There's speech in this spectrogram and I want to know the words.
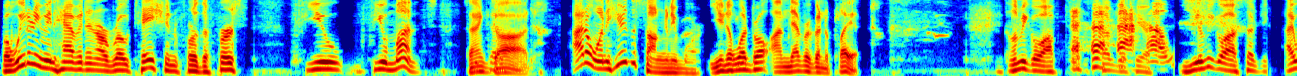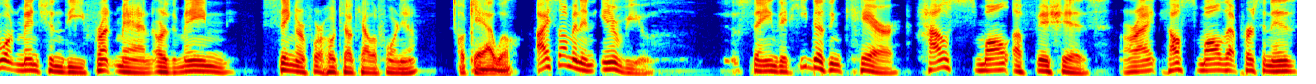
but we don't even have it in our rotation for the first few few months. Thank God. I don't want to hear the song anymore. You know what, bro? I'm never going to play it. Let me go off subject here. Let me go off subject. I won't mention the front man or the main singer for Hotel California. Okay, I will. I saw him in an interview saying that he doesn't care how small a fish is. All right. How small that person is,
